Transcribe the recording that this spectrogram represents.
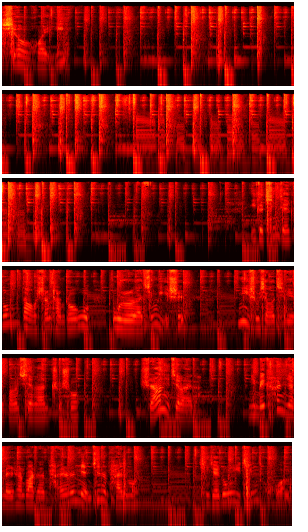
笑话一。一个清洁工到商场购物，误入了经理室。秘书小姐帮其拦车说：“谁让你进来的？你没看见门上挂着‘排人免进’的牌子吗？”清洁工一听就火了：“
